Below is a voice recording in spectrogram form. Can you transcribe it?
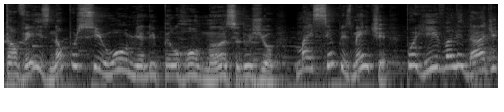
talvez não por ciúme ali pelo romance do Gil, mas simplesmente por rivalidade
